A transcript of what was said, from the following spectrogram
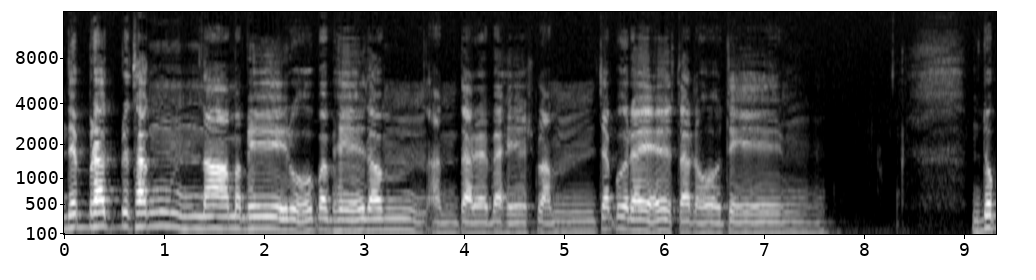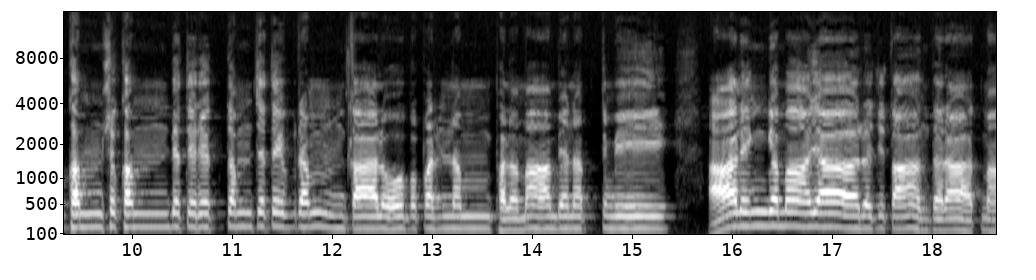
निभृत्पृथङ् नामभिरूपभेदम्, अन्तर्बहिष्वं च पुरैस्तनोति दुखम सुखम व्यतिरिक्त च तीव्रम कालोपन्नम फलमाव्यनक्ति आलिंग माया रचितांतरात्मा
